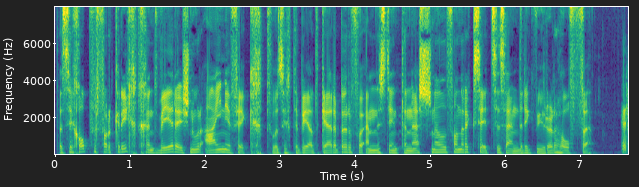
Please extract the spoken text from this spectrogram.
Dass sich Opfer vor Gericht können wehren können, ist nur ein Effekt, wo sich der Beat Gerber von Amnesty International von einer Gesetzesänderung erhoffen würde. Es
